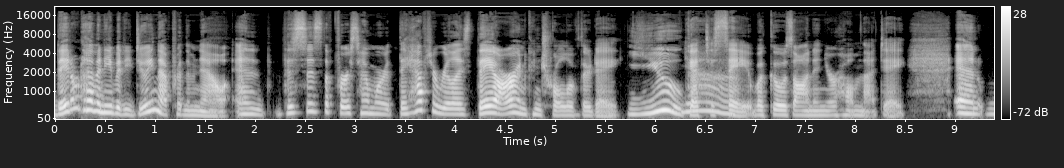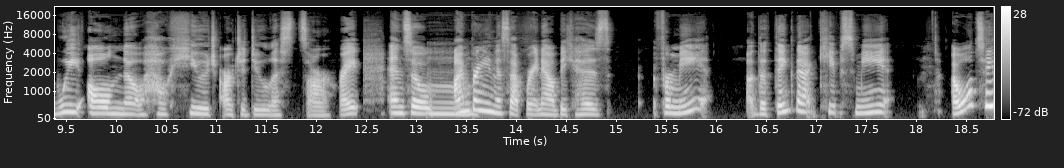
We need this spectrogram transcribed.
They don't have anybody doing that for them now. And this is the first time where they have to realize they are in control of their day. You get to say what goes on in your home that day. And we all know how huge our to do lists are, right? And so I'm Mm. bringing this up right now because for me, uh, the thing that keeps me I won't say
